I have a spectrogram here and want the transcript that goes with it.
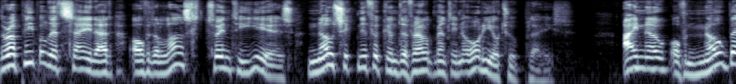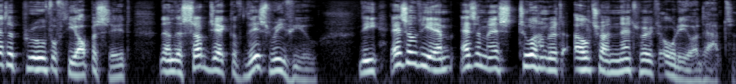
There are people that say that over the last 20 years no significant development in audio took place. I know of no better proof of the opposite than the subject of this review, the SOTM SMS200 Ultra networked audio adapter.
